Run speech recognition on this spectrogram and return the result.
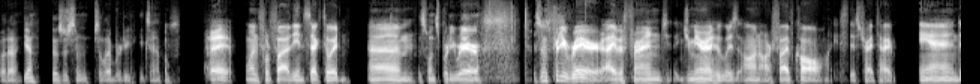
But uh, yeah, those are some celebrity examples. All right, one four five, the insectoid. Um, This one's pretty rare. this one's pretty rare. I have a friend, Jamira, who was on our five call. It's this tri type, and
